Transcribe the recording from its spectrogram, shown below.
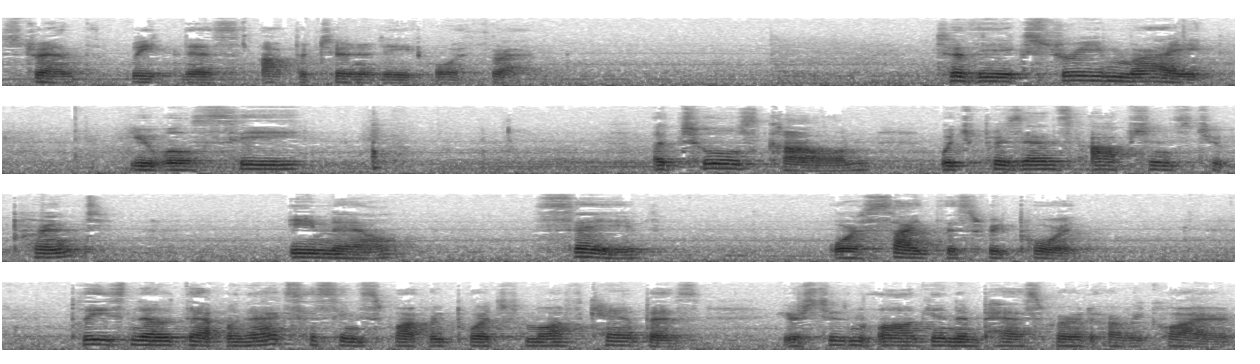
strength, weakness, opportunity, or threat. To the extreme right, you will see a tools column which presents options to print, email, save, or cite this report. Please note that when accessing SWOT reports from off campus, your student login and password are required.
